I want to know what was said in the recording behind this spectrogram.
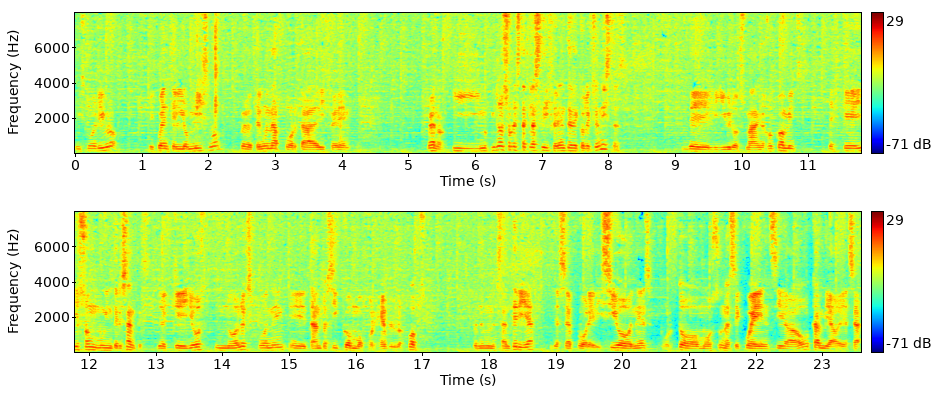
mismo libro, que cuente lo mismo, pero tenga una portada diferente. Bueno, y mi opinión sobre esta clase diferente de coleccionistas de libros, mangas o cómics es que ellos son muy interesantes, ya que ellos no lo exponen eh, tanto así como, por ejemplo, los pops. Ponen una estantería, ya sea por ediciones, por tomos, una secuencia o cambiado, ya sea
